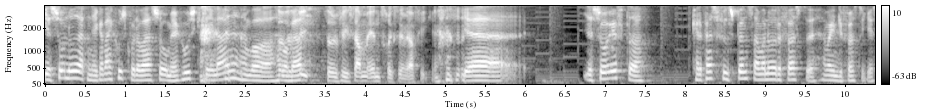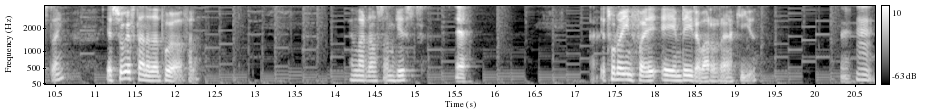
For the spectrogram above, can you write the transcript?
Jeg så noget af den, jeg kan bare ikke huske, hvad det var, jeg så, men jeg kan huske, at er han var, han var fik, vært. så du fik samme indtryk, som jeg fik. Ja, jeg så efter, kan det passe, Phil Spencer han var noget af det første, han var en af de første gæster, ikke? Jeg så efter, han havde været på i hvert fald. Han var der også som gæst. ja. Jeg tror, det var en fra AMD, der var der, der kiggede. Hmm.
